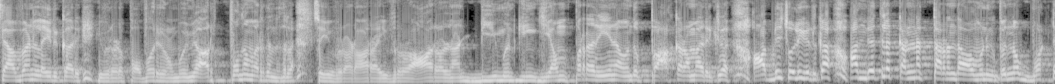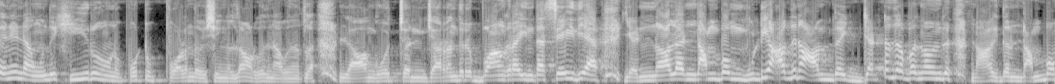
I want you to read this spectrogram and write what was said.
செவனில் இருக்கார். இவரோட பவர் ரொம்பவுமே அற்புதமாக இருக்கிறதுல ஸோ இவரோட ஆரா இவரோட ஆரால் நான் டீமன் கிங் எம்பரரையே நான் வந்து பார்க்குற மாதிரி இருக்கு. அப்படி சொல்லிக்கிட்டு இருக்கா. அந்த இடத்துல கண்ணை திறந்த அவனுக்கு பார்த்தீங்கன்னா உடனே நான் வந்து ஹீரோ அவனை போட்டு பிறந்த விஷயங்கள் தான் அவனுக்கு வந்து ஞாபகம் லாங்கோச்சன் இறந்துருப்பாங்கிற இந்த செய்தியை என்னால் நம்ப முடியாதுன்னு அந்த கெட்டத்தில் பார்த்தீங்கன்னா வந்து நான் இதை நம்ப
